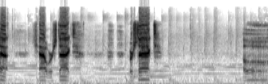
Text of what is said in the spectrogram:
Chat. Chat, we're stacked. We're stacked. Oh.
